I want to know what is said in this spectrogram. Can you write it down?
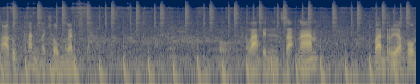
พาทุกท่านมาชมกันางล่างเป็นสระน้ำบ้านเรือโฮม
